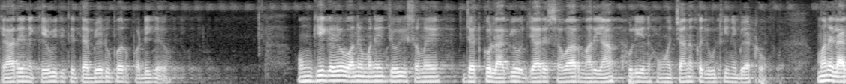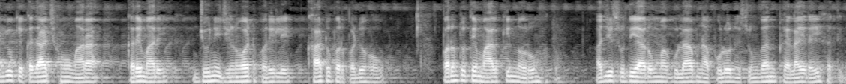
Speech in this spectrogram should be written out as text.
ક્યારે ને કેવી રીતે ત્યાં બેડ ઉપર પડી ગયો. ઊંઘી ગયો અને મને જોઈ સમયે ઝટકો લાગ્યો જ્યારે સવાર મારી આંખ ખુલી હું અચાનક જ ઉઠીને બેઠો. મને લાગ્યું કે કદાચ હું મારા ઘરે મારી જૂની ઝીણવટ ભરેલી ખાટ ઉપર પડ્યો હોઉં, પરંતુ તે માલકીનનો રૂમ હતો. હજી સુધી આ રૂમમાં ગુલાબના ફૂલોની સુગંધ ફેલાઈ રહી હતી.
